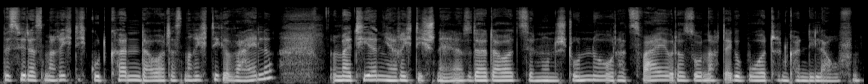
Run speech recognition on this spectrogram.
bis wir das mal richtig gut können, dauert das eine richtige Weile. Und bei Tieren ja richtig schnell. Also da dauert es ja nur eine Stunde oder zwei oder so nach der Geburt, dann können die laufen.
